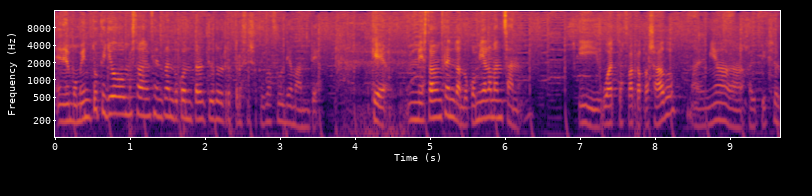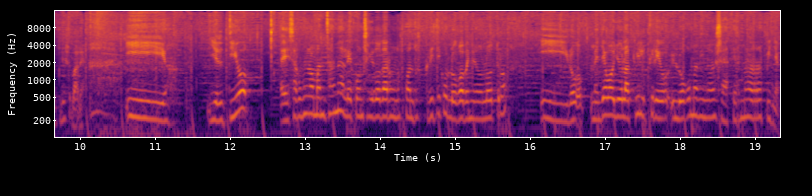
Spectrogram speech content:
en el momento que yo me estaba enfrentando contra el tío del retroceso, que iba full diamante, que me estaba enfrentando, comía la manzana, y what the fuck ha pasado, madre mía, Hypixel, please, vale. Y, y el tío eh, se ha comido la manzana, le he conseguido dar unos cuantos críticos, luego ha venido el otro y luego me llevo yo la kill, creo, y luego me vino ese a hacerme la rapiña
